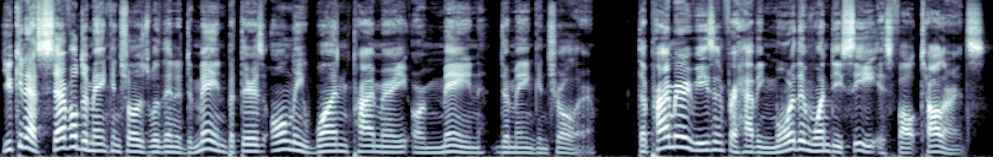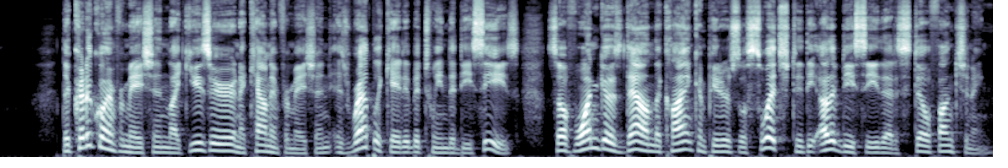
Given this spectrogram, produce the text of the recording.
You can have several domain controllers within a domain, but there is only one primary or main domain controller. The primary reason for having more than one DC is fault tolerance. The critical information, like user and account information, is replicated between the DCs, so if one goes down, the client computers will switch to the other DC that is still functioning.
